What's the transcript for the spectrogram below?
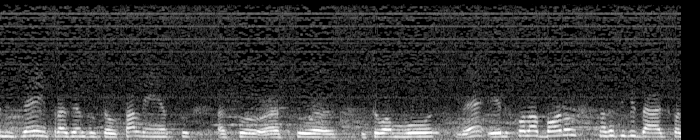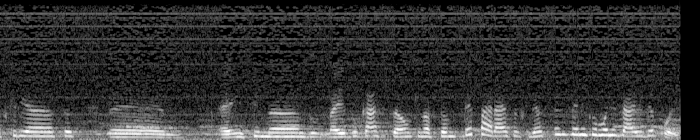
Eles vêm trazendo o seu talento, a sua, a sua, o seu amor, né? Eles colaboram nas atividades com as crianças, é, é, ensinando, na educação, que nós precisamos preparar essas crianças para viverem em comunidade depois.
